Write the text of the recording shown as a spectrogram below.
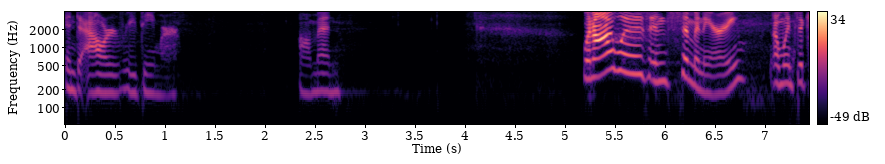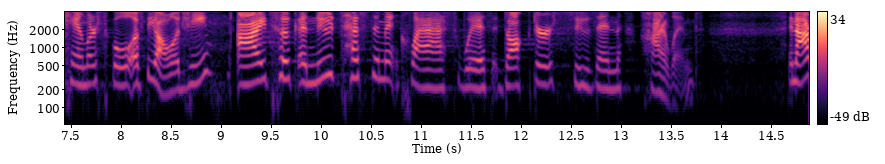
and our redeemer. Amen. When I was in seminary, I went to Candler School of Theology. I took a New Testament class with Dr. Susan Hylen. And I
